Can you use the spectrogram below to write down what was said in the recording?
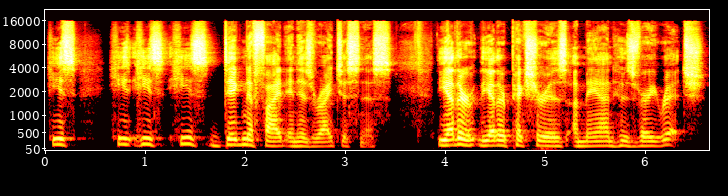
He's, he, he's, he's dignified in his righteousness. The other, the other picture is a man who's very rich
